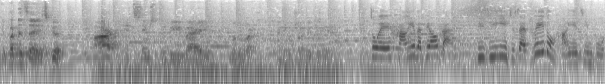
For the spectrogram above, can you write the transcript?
The product is good. Art, it seems to be very good work and good job you do it. 作为行业的标杆，DG 一直在推动行业进步，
